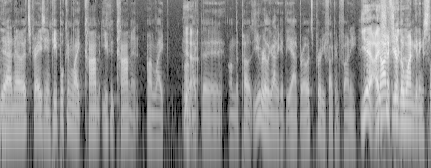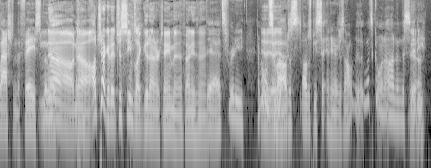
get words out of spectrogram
Yeah, no, it's crazy, and people can like comment. You could comment on like on Yeah. like the on the post. You really got to get the app, bro. It's pretty fucking funny. yeah, I Not if you're the one getting slashed in the face, but no, like, no, I'll check it. It just seems like good entertainment, if anything. yeah, it's pretty. Every Yeah, once in a while. I'll just I'll just be sitting here, just I'll be like, what's going on in the city?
